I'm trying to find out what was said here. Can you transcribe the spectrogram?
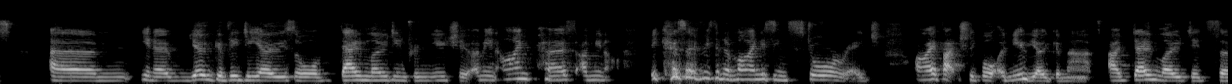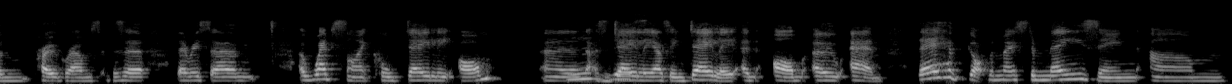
um, you know yoga videos or downloading from youtube i mean i'm pers i mean because everything of mine is in storage I've actually bought a new yoga mat. I've downloaded some programs. There's a there is um, a website called Daily Om. Uh, mm, that's yes. daily as in daily and om o m. They have got the most amazing um,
